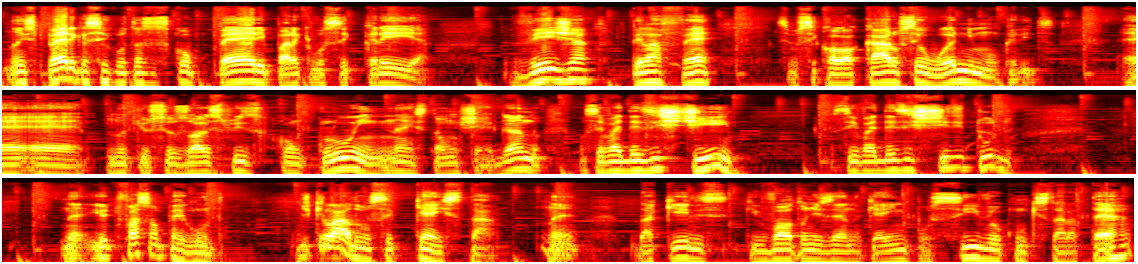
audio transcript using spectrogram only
Não espere que as circunstâncias cooperem para que você creia. Veja pela fé. Se você colocar o seu ânimo, queridos, é, é, no que os seus olhos físicos concluem, né, estão enxergando, você vai desistir. Você vai desistir de tudo. Né? E eu te faço uma pergunta: de que lado você quer estar? Né? Daqueles que voltam dizendo que é impossível conquistar a terra,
